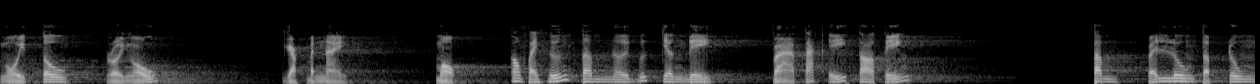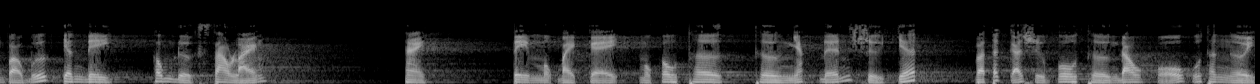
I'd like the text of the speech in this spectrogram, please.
ngồi tu rồi ngủ. Gặp bệnh này, một, con phải hướng tâm nơi bước chân đi và tác ý to tiếng. Tâm phải luôn tập trung vào bước chân đi, không được sao lãng. Hai, tìm một bài kệ, một câu thơ thường nhắc đến sự chết và tất cả sự vô thường đau khổ của thân người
